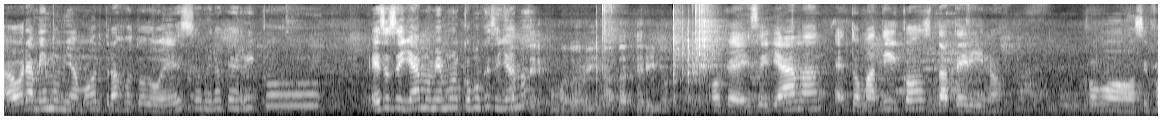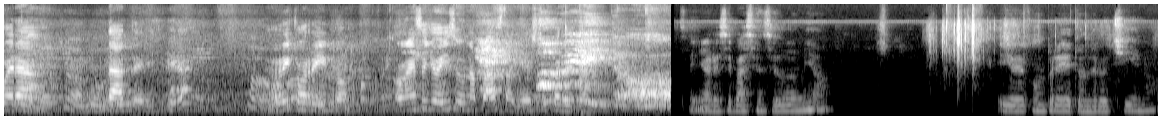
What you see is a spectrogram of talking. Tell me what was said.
Ahora mismo mi amor trajo todo eso. Mira qué rico. Eso se llama, mi amor, ¿cómo que se llama? Pomodorino daterino. Ok, se llaman eh, tomaticos daterinos. Como si fueran dateri. Mira. Rico, rico. Con eso yo hice una pasta y es súper rico. Señores, Sebastián se durmió. Y yo le compré esto de los chinos.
